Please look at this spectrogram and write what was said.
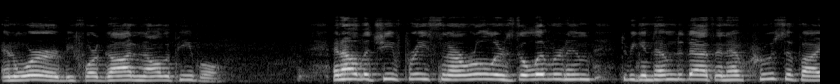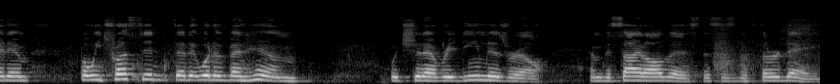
and word before God and all the people and how the chief priests and our rulers delivered him to be condemned to death and have crucified him. But we trusted that it would have been him which should have redeemed Israel. And beside all this, this is the third day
